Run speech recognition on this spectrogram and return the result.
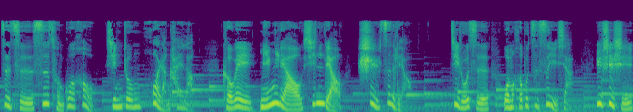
自此思忖过后，心中豁然开朗，可谓明了心了，事自了。既如此，我们何不自私一下？遇事时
